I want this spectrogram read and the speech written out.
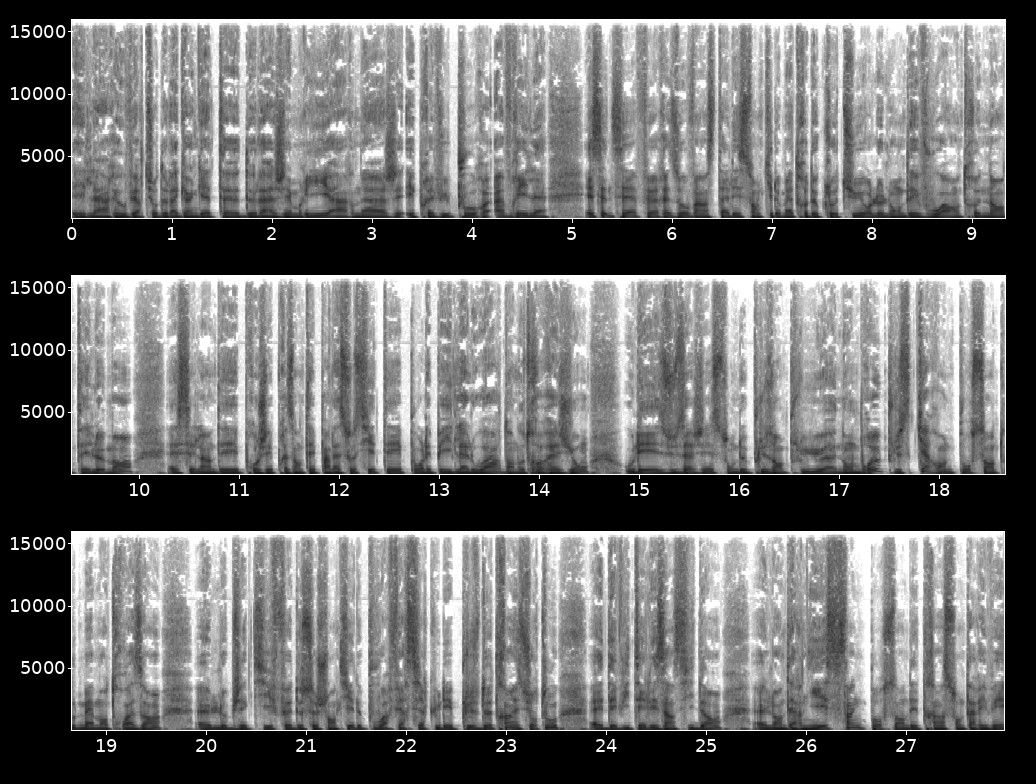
Et la réouverture de la guinguette de la Gemmerie à Arnage est prévue pour avril. SNCF Réseau va installer 100 km de clôture le long des voies entre Nantes et Le Mans. C'est l'un des projets présentés par la Société pour les Pays de la Loire dans notre région où les usagers sont de plus en plus nombreux, plus 40% tout de même en trois ans. Euh, l'objectif de ce chantier est de pouvoir faire circuler plus de trains et surtout euh, d'éviter les incidents. Euh, l'an dernier, 5% des trains sont arrivés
